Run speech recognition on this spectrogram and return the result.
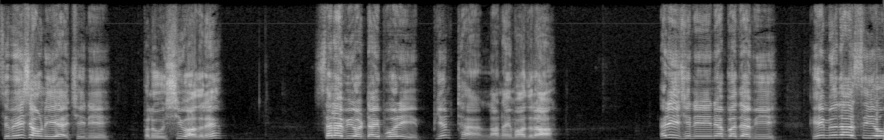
စစ်ဘေးရှောင်တွေရဲ့အခြေအနေဘယ်လိုရှိပါသလဲဆက်လက်ပြီးတော့တိုက်ပွဲတွေပြင်းထန်လာနိုင်ပါသလားအဲ့ဒီအခြေအနေနဲ့ပတ်သက်ပြီး ကရင်မျိုးသားစီယုံ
